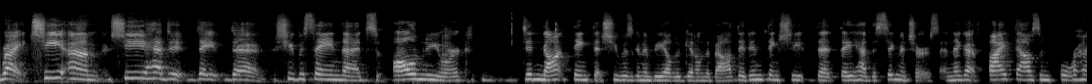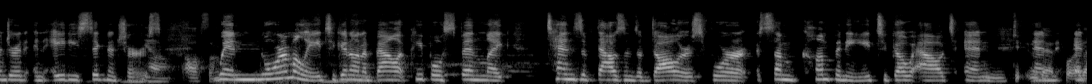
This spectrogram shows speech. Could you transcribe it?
Right. She um she had to they the she was saying that all of New York did not think that she was going to be able to get on the ballot. They didn't think she that they had the signatures and they got 5,480 signatures. yeah awesome When normally to get on a ballot people spend like tens of thousands of dollars for some company to go out and and, and,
